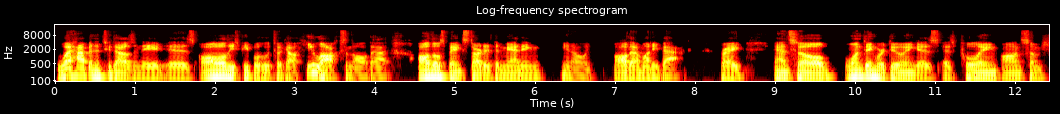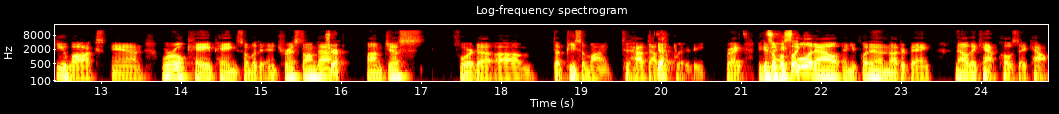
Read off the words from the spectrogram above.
what happened in 2008 is all these people who took out HELOCs and all that, all those banks started demanding, you know, all that money back, right? And so one thing we're doing is is pulling on some HELOCs, and we're okay paying some of the interest on that. Sure. Um, just for the um the peace of mind to have that yeah. liquidity, right? Because it's if you pull like... it out and you put it in another bank, now they can't close the account.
